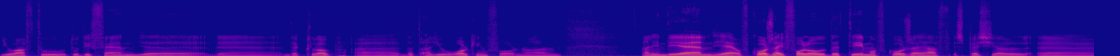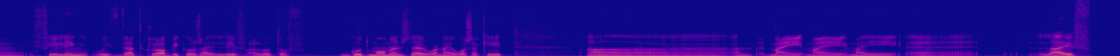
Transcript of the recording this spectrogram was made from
you have to to defend the the, the club uh, that are you working for. No, and and in the end, yeah, of course, I follow the team. Of course, I have a special uh, feeling with that club because I live a lot of good moments there when I was a kid. Uh, and my my my uh, life,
